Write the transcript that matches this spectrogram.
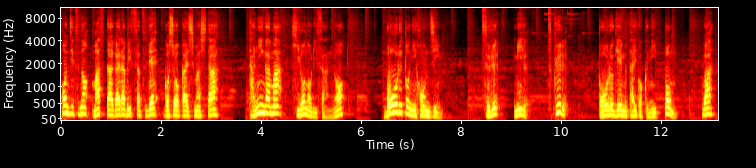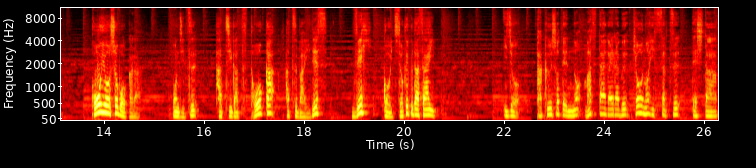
本日のマスターが選ぶ一冊でご紹介しました谷釜博則さんの「ボールと日本人する見る作るボールゲーム大国日本」は紅葉書房から本日8月10日発売です。ぜひご一読ください。以上架空書店のマスターが選ぶ今日の一冊でした。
